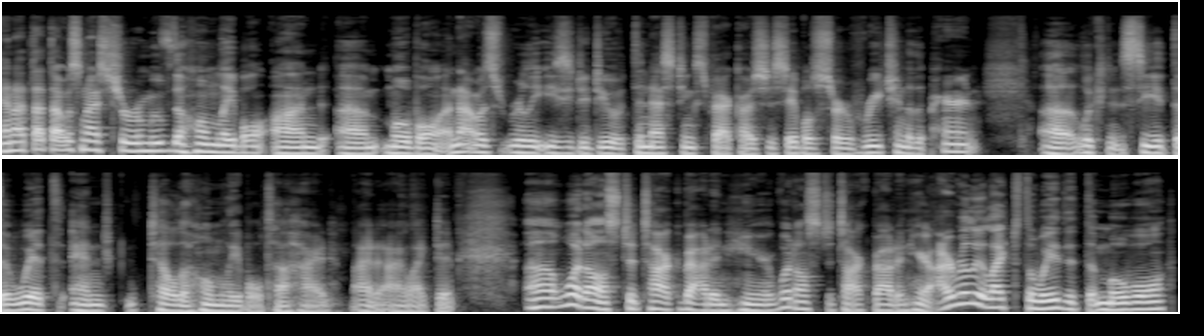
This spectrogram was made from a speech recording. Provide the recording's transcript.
And I thought that was nice to remove the home label on um, mobile. And that was really easy to do with the nesting spec. I was just able to sort of reach into the parent, uh, look to see the width and tell the home label to hide. I, I liked it. Uh, what else to talk about in here? What else to talk about in here? I really liked the way that the mobile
